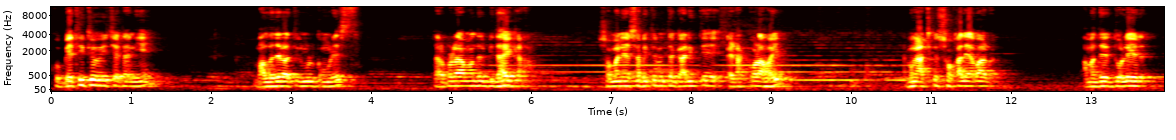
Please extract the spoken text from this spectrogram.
খুব ব্যথিত হয়েছে এটা নিয়ে। মালদা জেলা তৃণমূল কংগ্রেস। তারপরে আমাদের বিধায়িকা সম্মানীয় সাবিত্রী মিত্রের গাড়িতে অ্যাটাক করা হয়। এবং আজকে সকালে আবার আমাদের দলের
